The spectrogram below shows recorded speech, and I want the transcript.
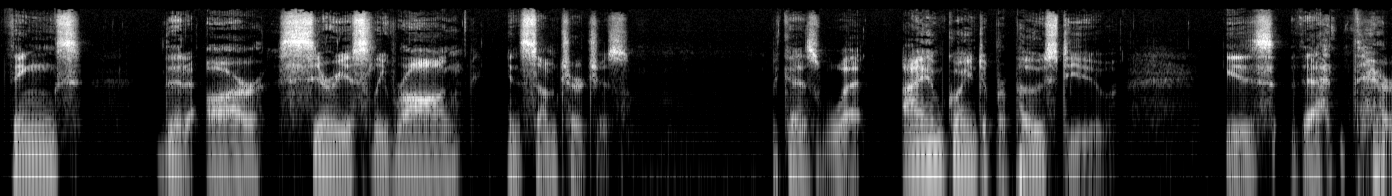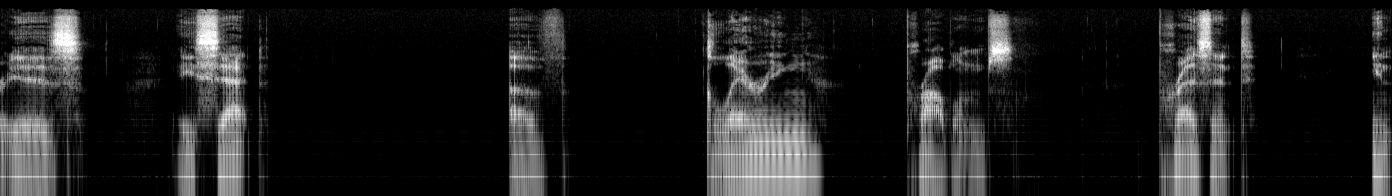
things that are seriously wrong in some churches. Because what I am going to propose to you is that there is a set of glaring problems present in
